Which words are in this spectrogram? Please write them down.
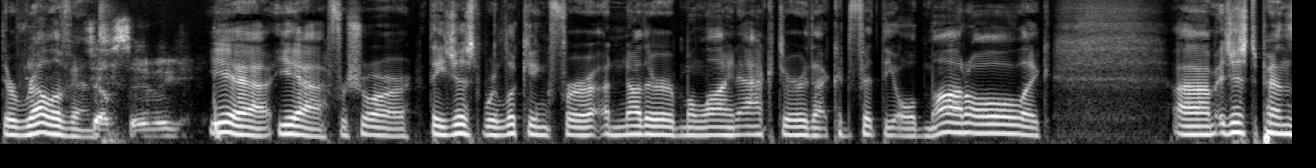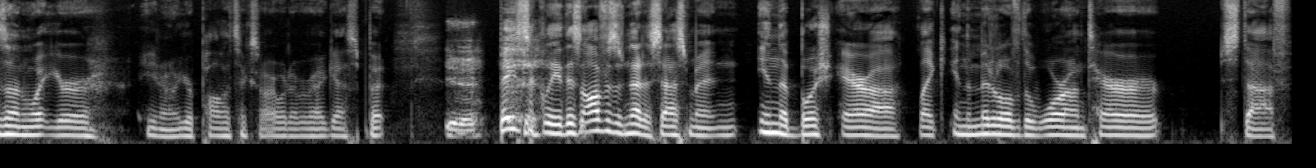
they're relevant. Self-serving. Yeah, yeah, for sure. They just were looking for another malign actor that could fit the old model. Like, um, it just depends on what your, you know, your politics are, or whatever, I guess. But Yeah. basically, this Office of Net Assessment in- in the Bush era, like in the middle of the War on Terror stuff,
